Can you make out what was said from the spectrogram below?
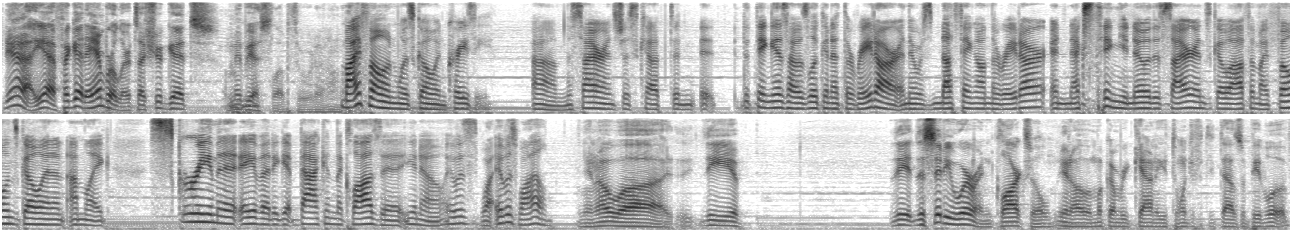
Yeah, yeah. If I get Amber Alerts, I should get. Maybe Mm-hmm. I slept through it. I don't know. My phone was going crazy. Um, the sirens just kept, and it, the thing is, I was looking at the radar, and there was nothing on the radar. And next thing you know, the sirens go off, and my phone's going, and I'm like screaming at Ava to get back in the closet. You know, it was it was wild. You know, uh, the the the city we're in, Clarksville. You know, Montgomery County, 250,000 people.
